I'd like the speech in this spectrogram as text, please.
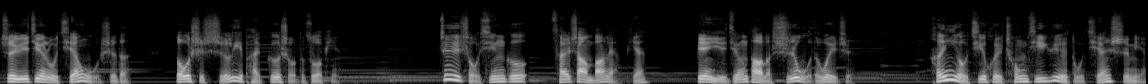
至于进入前五十的，都是实力派歌手的作品。这首新歌才上榜两天，便已经到了十五的位置，很有机会冲击月度前十名。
